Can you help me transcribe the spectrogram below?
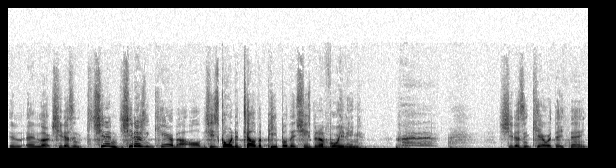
And, look, she doesn't, she, doesn't, she doesn't care about all. She's going to tell the people that she's been avoiding. She doesn't care what they think.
